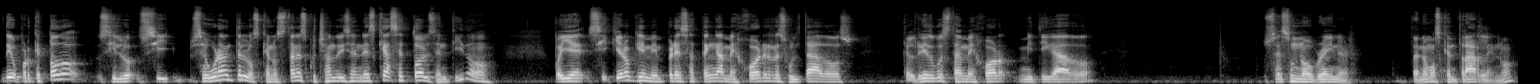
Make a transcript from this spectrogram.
digo, porque todo, si, lo, si seguramente los que nos están escuchando dicen, es que hace todo el sentido. Oye, si quiero que mi empresa tenga mejores resultados, que el riesgo está mejor mitigado, pues es un no-brainer. Tenemos que entrarle, ¿no?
